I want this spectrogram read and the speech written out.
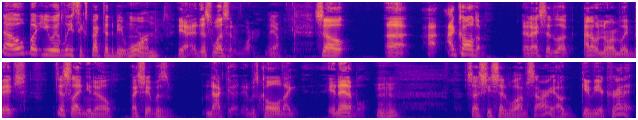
no, but you at least expect it to be warm. Yeah, this wasn't warm. Yeah. So uh, I, I called him and I said, "Look, I don't normally bitch. Just letting you know, my shit was not good. It was cold, I inedible." Mhm. So she said, "Well, I'm sorry. I'll give you a credit."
